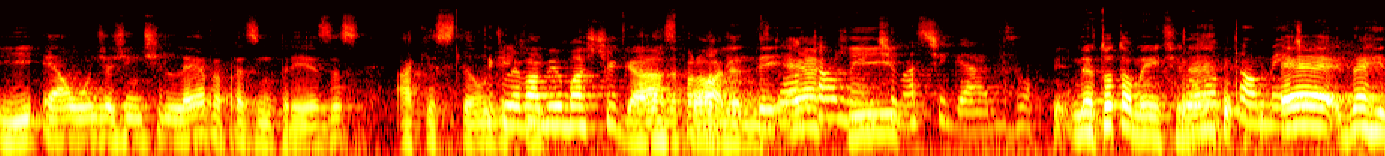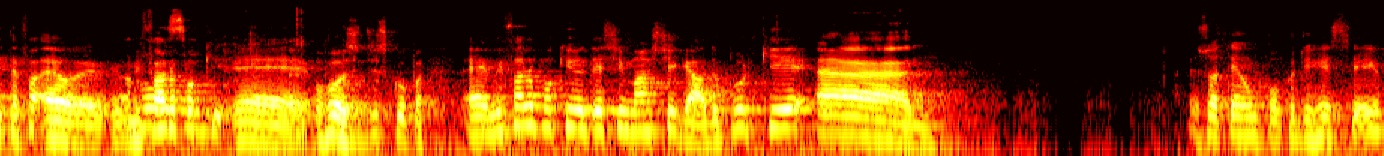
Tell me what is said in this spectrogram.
E é onde a gente leva para as empresas a questão tem que de levar meio mastigado. Falar, olha, tem, é totalmente é mastigado. Né, totalmente, né? Totalmente. É, né, Rita? É, me Rose. fala um pouquinho. É, Rose, desculpa. É, me fala um pouquinho desse mastigado, porque. Ah, a pessoa tem um pouco de receio,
